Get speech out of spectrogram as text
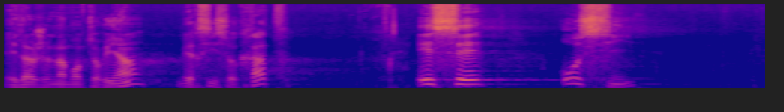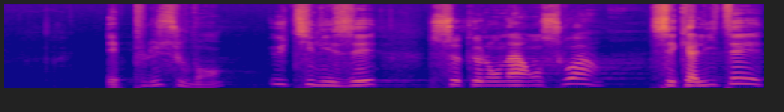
et là je n'invente rien, merci Socrate, et c'est aussi, et plus souvent, utiliser ce que l'on a en soi, ses qualités,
